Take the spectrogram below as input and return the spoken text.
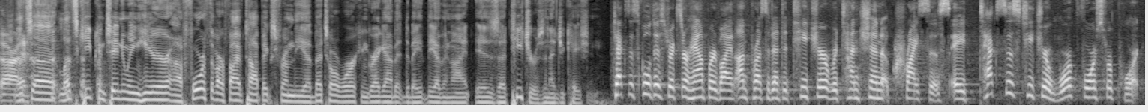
All right. let's uh, let's keep continuing here. Uh, fourth of our five topics from the uh, Beto O'Rourke and Greg Abbott debate the other night is uh, teachers and education. Texas school districts are hampered by an unprecedented teacher retention crisis. A Texas teacher workforce report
